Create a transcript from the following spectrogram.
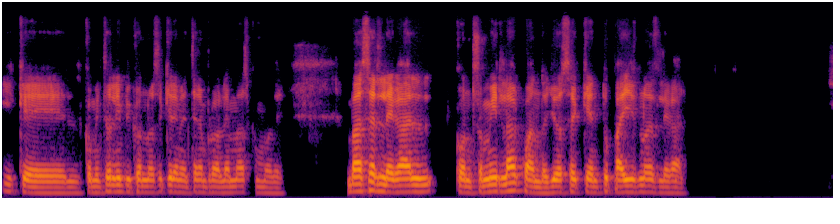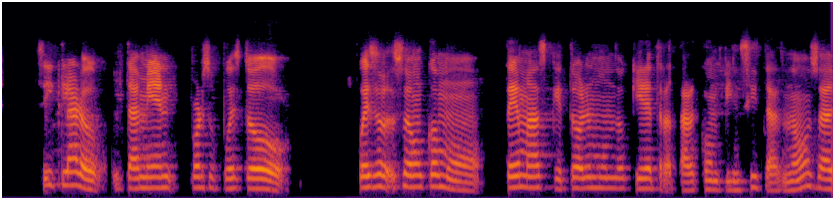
y que el Comité Olímpico no se quiere meter en problemas como de va a ser legal consumirla cuando yo sé que en tu país no es legal. Sí, claro. También, por supuesto, pues son como temas que todo el mundo quiere tratar con pincitas, ¿no? O sea,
